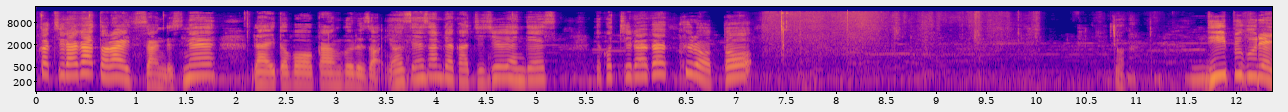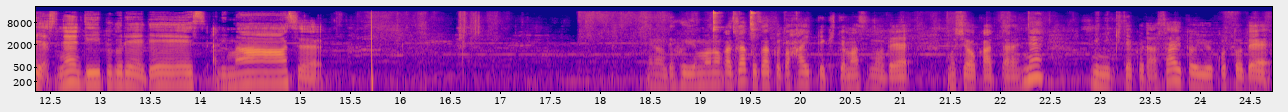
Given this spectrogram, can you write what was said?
こちらがトライチさんですね。ライト防寒ブルゾン、4380円です。で、こちらが黒と、とディープグレーですね。ディープグレーです。あります。なので冬物がザクザクと入ってきてますのでもしよかったらね見に来てくださいということでで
